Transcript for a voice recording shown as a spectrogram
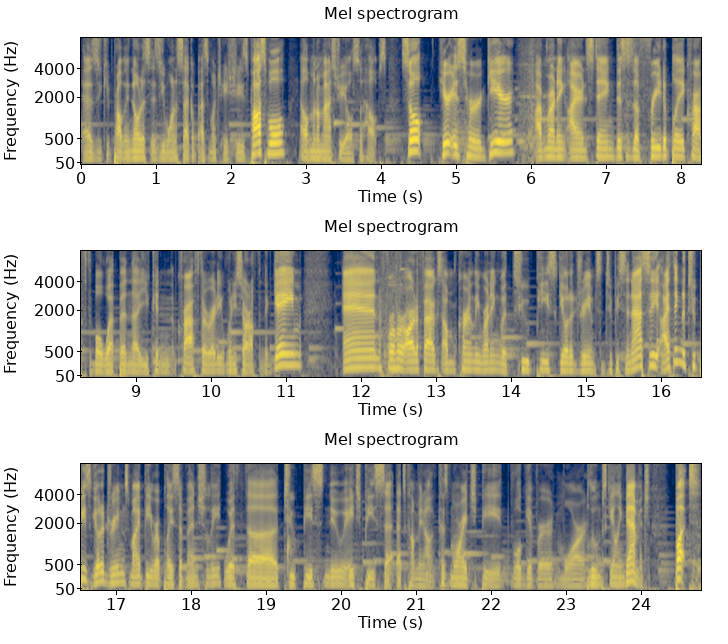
as you can probably notice, is you want to stack up as much HP as possible. Elemental Mastery also helps. So, here is her gear. I'm running Iron Sting. This is a free-to-play craftable weapon that you can craft already when you start off in the game. And for her artifacts, I'm currently running with 2-piece Gilded Dreams and 2-piece Tenacity. I think the 2-piece Gilded Dreams might be replaced eventually with the 2-piece new HP set that's coming out because more HP will give her more bloom scaling damage. But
